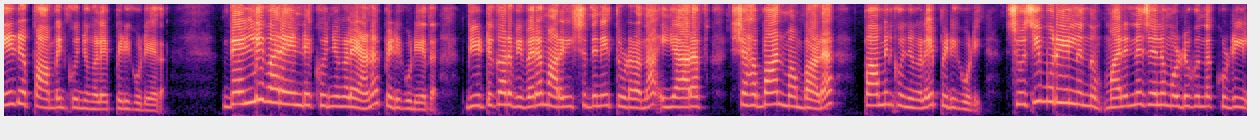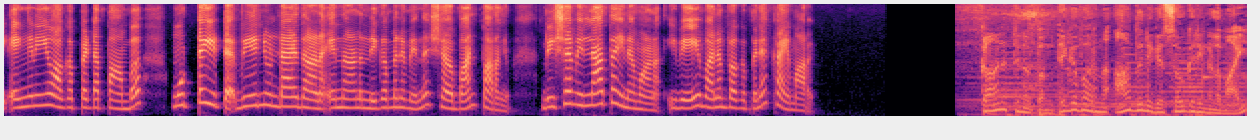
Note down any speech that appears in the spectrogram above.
ഏഴ് പാമ്പിൻ കുഞ്ഞുങ്ങളെ പിടികൂടിയത്. വെള്ളിവരയന്റെ കുഞ്ഞുങ്ങളെയാണ് പിടികൂടിയത്. വീട്ടുകാർ വിവരം അറിയിച്ചതിനെ തുടർന്ന് E R F Shahaban Mambad പാമ്പിൻ കുഞ്ഞുങ്ങളെ പിടികൂടി. ശുചിമുറിയിൽ നിന്നും മലിനജലം ഒഴുകുന്ന കുഴിയിൽ എങ്ങനെയോ അകപ്പെട്ട പാമ്പ് മുട്ടയിട്ട് വീഞ്ഞുണ്ടായതാണ് എന്നാണ് നിഗമനമെന്ന് ഷഹബാൻ പറഞ്ഞു. വിഷമില്ലാത്ത ഇനമാണ്. ഇവയെ വനം വകുപ്പിന് കൈമാറി. കാലത്തിനൊപ്പം തികവാർന്ന ആധുനിക സൗകര്യങ്ങളുമായി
